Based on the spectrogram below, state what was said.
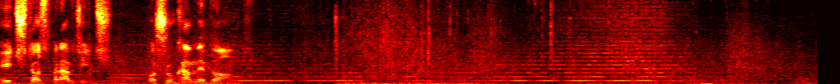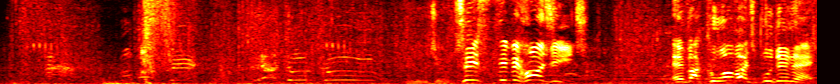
Idź to sprawdzić. Poszukamy bomb. Ludziom. Wszyscy wychodzić! Ewakuować budynek!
